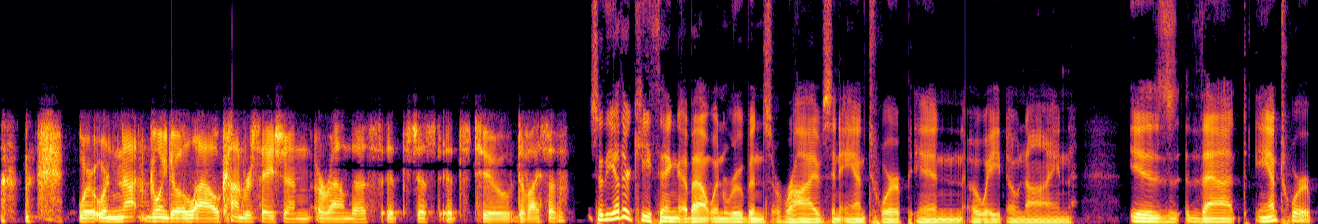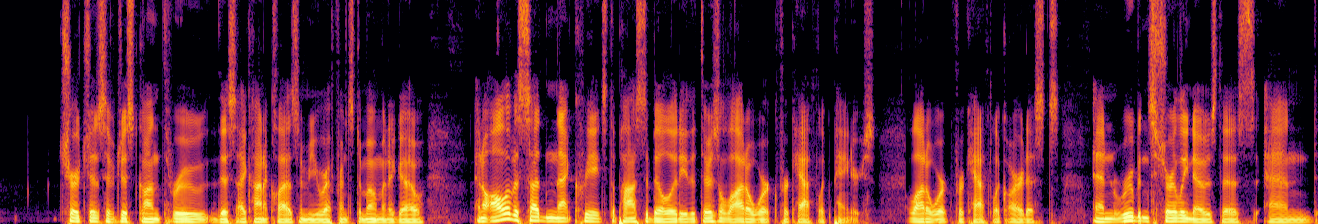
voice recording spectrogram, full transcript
we're, we're not going to allow conversation around this. It's just, it's too divisive. So, the other key thing about when Rubens arrives in Antwerp in 08, 09 is that Antwerp churches have just gone through this iconoclasm you referenced a moment ago. And all of a sudden, that creates the possibility that there's a lot of work for Catholic painters, a lot of work for Catholic artists. And Rubens surely knows this, and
